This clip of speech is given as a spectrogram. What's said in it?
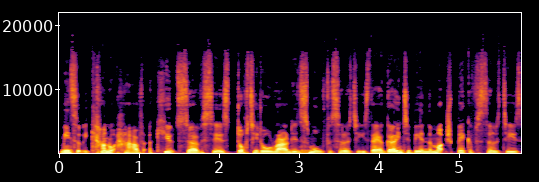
means that we cannot have acute services dotted all around in small facilities. They are going to be in the much bigger facilities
